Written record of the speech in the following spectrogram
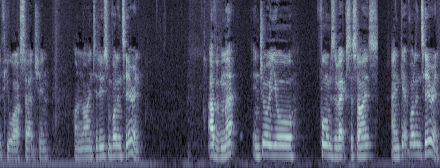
if you are searching online to do some volunteering. Other than that, enjoy your forms of exercise and get volunteering.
